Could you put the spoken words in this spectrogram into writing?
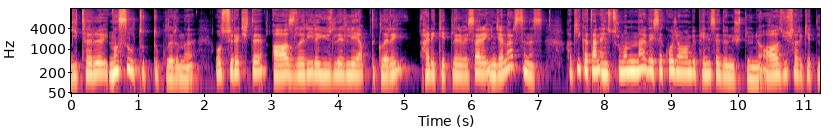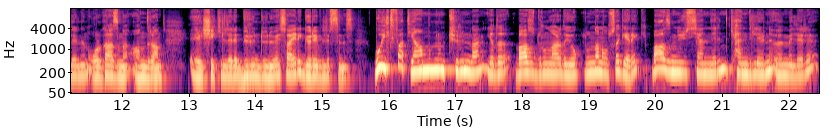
gitarı nasıl tuttuklarını, o süreçte ağızlarıyla yüzleriyle yaptıkları hareketleri vesaire incelersiniz. Hakikaten enstrümanın neredeyse kocaman bir penise dönüştüğünü, ağız yüz hareketlerinin orgazmı andıran e, şekillere büründüğünü vesaire görebilirsiniz. Bu iltifat yağmurunun türünden ya da bazı durumlarda yokluğundan olsa gerek bazı müzisyenlerin kendilerini övmeleri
